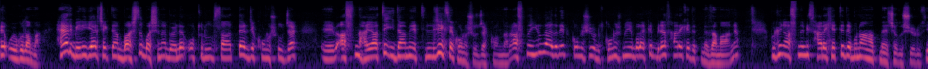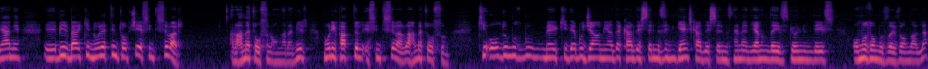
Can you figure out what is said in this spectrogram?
ve uygulama. Her biri gerçekten başlı başına böyle oturulup saatlerce konuşulacak. Ee, aslında hayata idame ettirilecekse konuşulacak konular. Aslında yıllardır hep konuşuyoruz. Konuşmayı bırakıp biraz hareket etme zamanı. Bugün aslında biz harekette de bunu anlatmaya çalışıyoruz. Yani e, bir belki Nurettin Topçu esintisi var. Rahmet olsun onlara. Bir Nuri Pakdıl esintisi var. Rahmet olsun ki olduğumuz bu mevkide, bu camiada kardeşlerimizin, genç kardeşlerimizin hemen yanındayız, gönlündeyiz, omuz omuzdayız onlarla.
